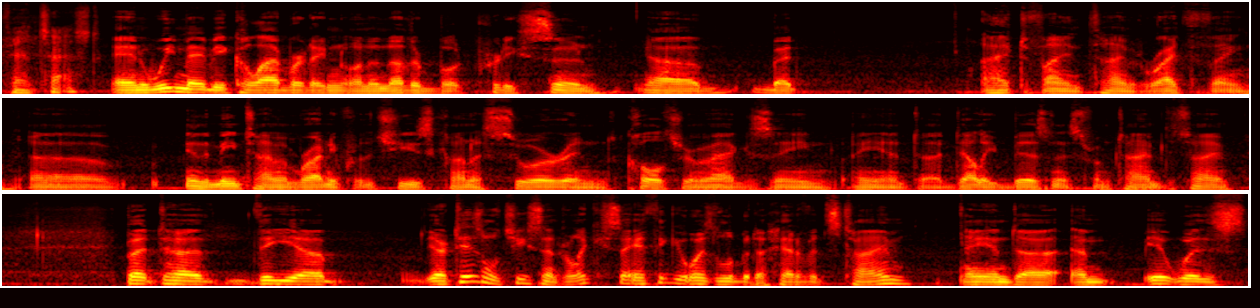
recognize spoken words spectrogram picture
Fantastic. And we may be collaborating on another book pretty soon. But I have to find time to write the thing. Uh, in the meantime, I'm writing for the Cheese Connoisseur and Culture Magazine and uh, Deli Business from time to time. But uh, the, uh, the Artisanal Cheese Center, like you say, I think it was a little bit ahead of its time, and uh, um, it was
